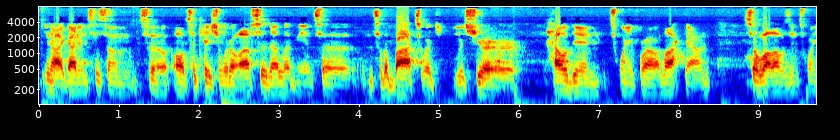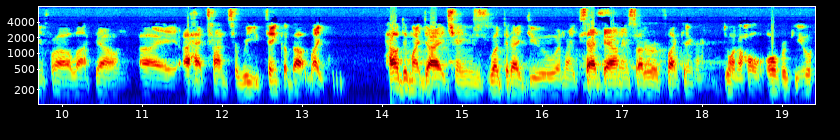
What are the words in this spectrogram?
you know, I got into some to altercation with an officer that led me into into the box, which which you're held in 24 hour lockdown. So while I was in 24 hour lockdown, I I had time to rethink about like how did my diet change? What did I do? And like sat down and started reflecting and doing a whole overview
